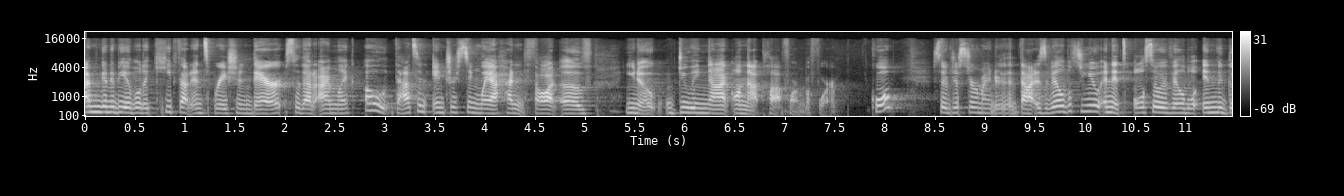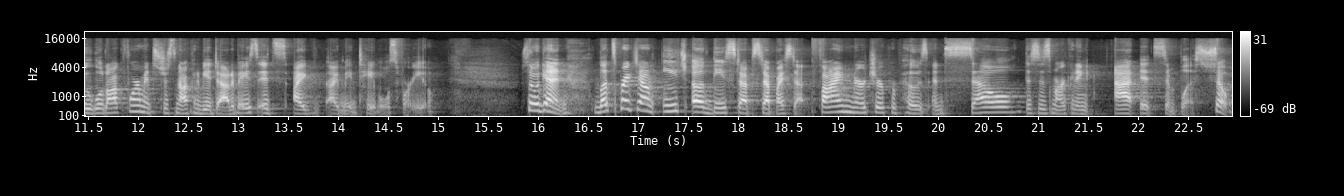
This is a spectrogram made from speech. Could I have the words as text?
I'm gonna be able to keep that inspiration there so that I'm like, oh, that's an interesting way I hadn't thought of you know, doing that on that platform before. Cool? So just a reminder that that is available to you and it's also available in the Google Doc form. It's just not gonna be a database. It's, I, I made tables for you. So again, let's break down each of these steps step by step. Find, nurture, propose, and sell. This is marketing at its simplest. So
